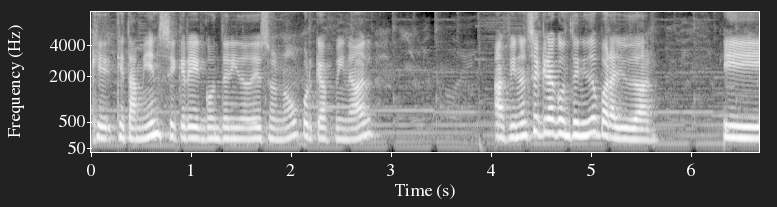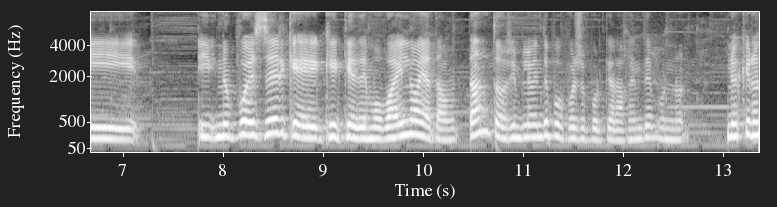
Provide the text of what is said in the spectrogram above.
que, que también se cree contenido de eso, ¿no? Porque al final, al final se crea contenido para ayudar. Y, y no puede ser que, que- de mobile no haya tan- tanto, simplemente pues por eso, porque a la gente pues no, no es que no,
